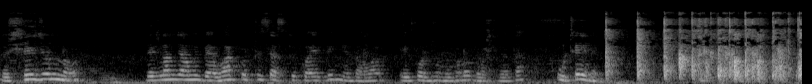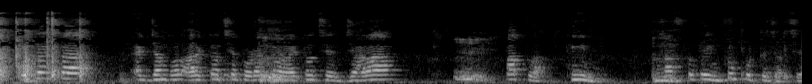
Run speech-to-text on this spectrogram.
তো সেই জন্য দেখলাম যে আমি ব্যবহার করতেছি আজকে কয়েকদিন কিন্তু আমার এই পর্যন্ত কোনো দশ ব্যথা উঠেই নেই এটা একটা এক্সাম্পল আরেকটা হচ্ছে প্রোডাক্ট আরেকটা হচ্ছে যারা পাতলা থিন স্বাস্থ্যকে ইমপ্রুভ করতে চাচ্ছে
